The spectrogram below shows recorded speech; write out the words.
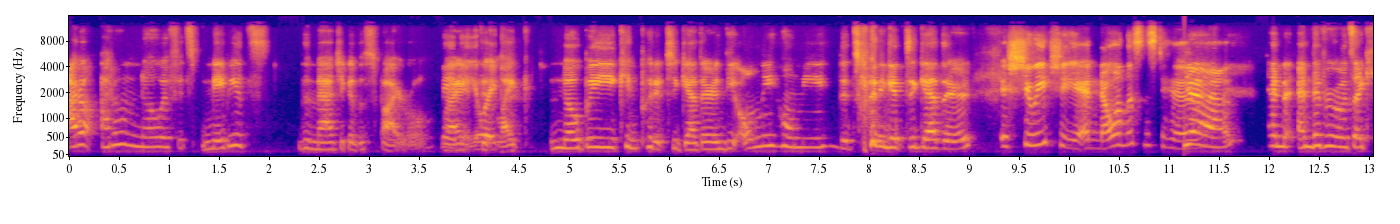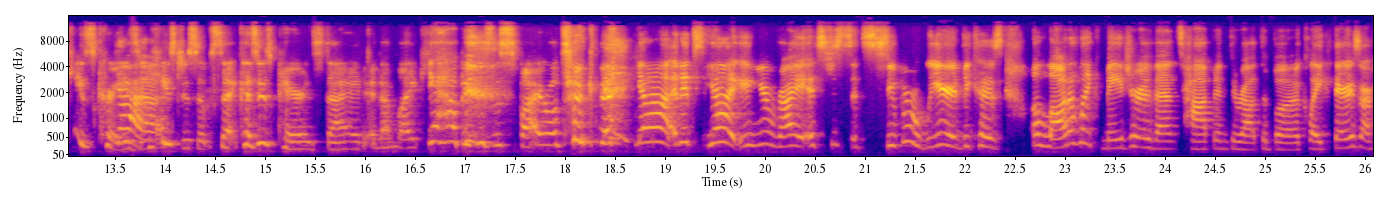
I don't i don't know if it's maybe it's the magic of the spiral maybe, right like, that, like nobody can put it together and the only homie that's putting it together is Shuichi and no one listens to him. Yeah. And and everyone's like, he's crazy. Yeah. He's just upset because his parents died. And I'm like, yeah, because the spiral took them. Yeah, and it's yeah, and you're right. It's just it's super weird because a lot of like major events happen throughout the book. Like there's a mm-hmm.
